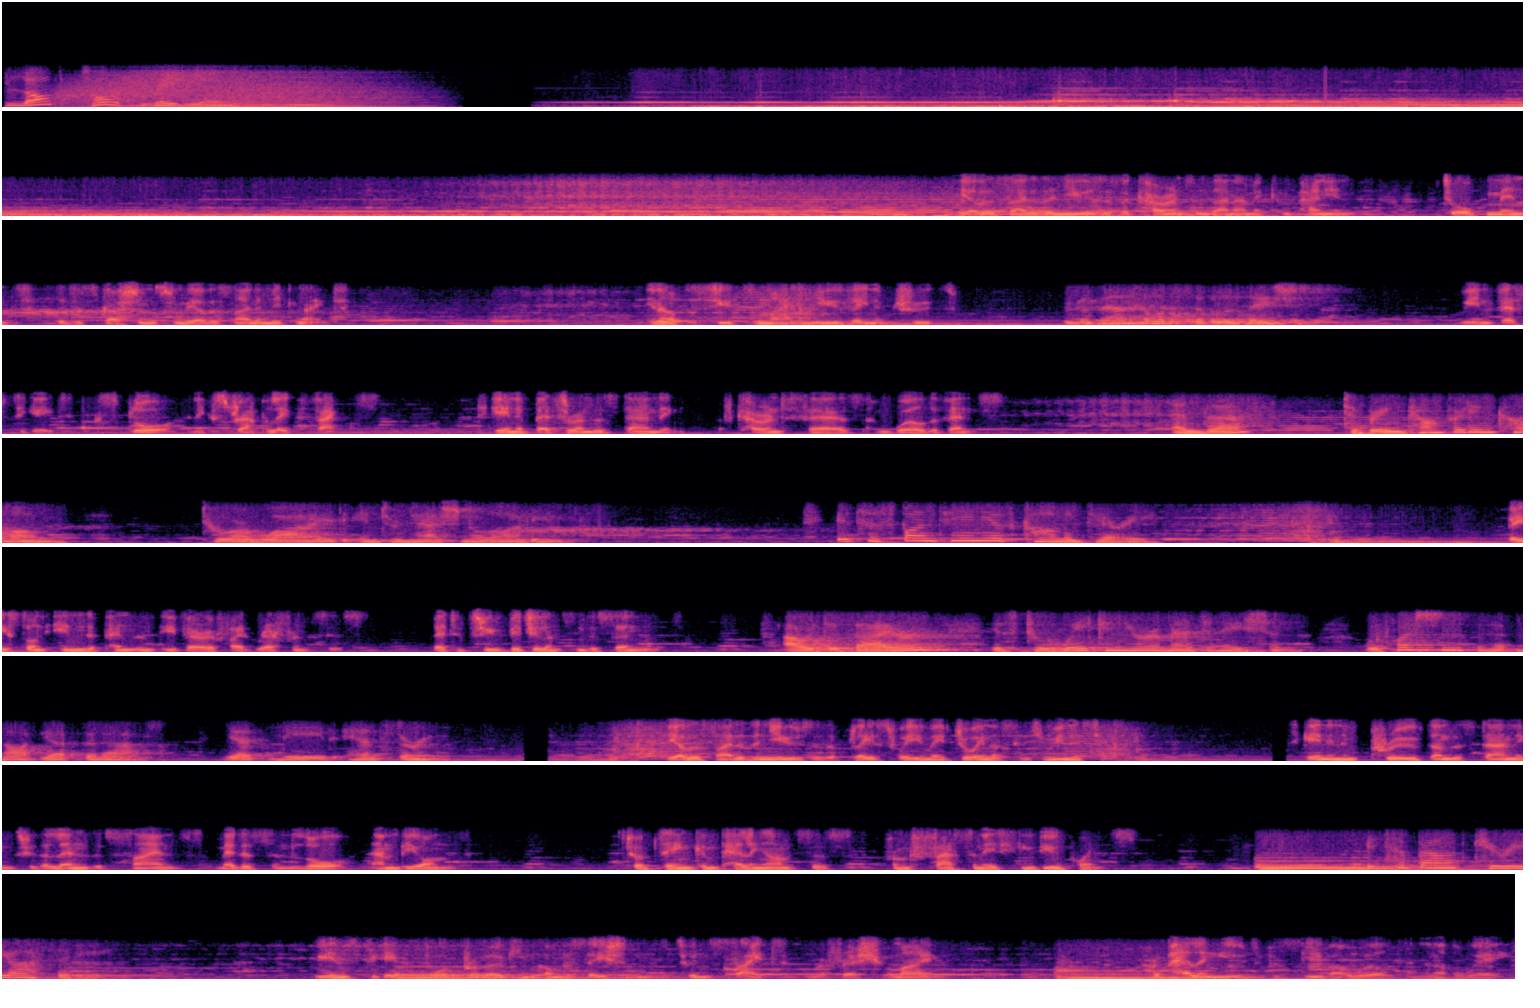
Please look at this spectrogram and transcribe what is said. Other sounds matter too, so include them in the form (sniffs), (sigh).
Blog Talk Radio. The other side of the news is a current and dynamic companion to augment the discussions from the other side of midnight. In our pursuit to mine a new vein of truth, through the mantle of civilization, we investigate, explore, and extrapolate facts to gain a better understanding of current affairs and world events. And thus, to bring comfort and calm to our wide international audience. It's a spontaneous commentary based on independently verified references vetted through vigilance and discernment. Our desire is to awaken your imagination with questions that have not yet been asked, yet need answering. The other side of the news is a place where you may join us in community to gain an improved understanding through the lens of science, medicine, law, and beyond, to obtain compelling answers from fascinating viewpoints. It's about curiosity. We instigate thought provoking conversations to incite and refresh your mind propelling you to perceive our world in another way,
